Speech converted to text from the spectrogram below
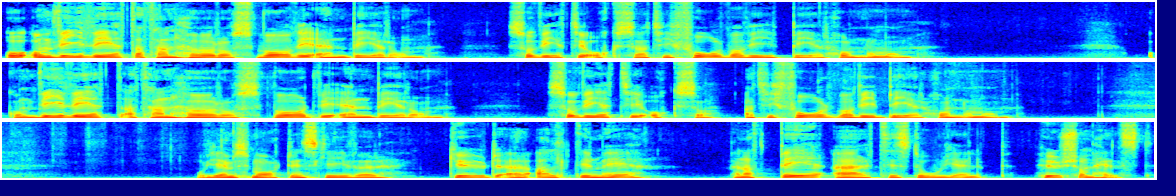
Och om vi vet att han hör oss vad vi än ber om, så vet vi också att vi får vad vi ber honom om. Och om vi vet att han hör oss vad vi än ber om, så vet vi också att vi får vad vi ber honom om. Och James Martin skriver Gud är alltid med, men att be är till stor hjälp, hur som helst.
